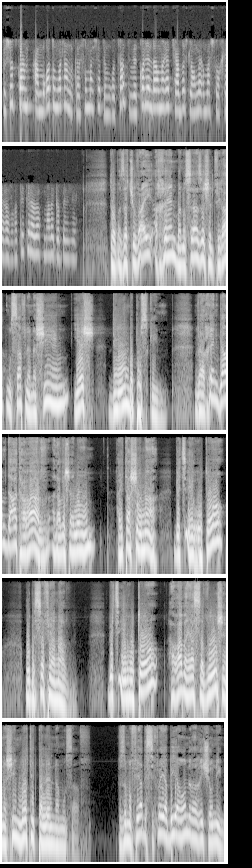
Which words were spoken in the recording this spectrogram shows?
פשוט כל המורות אומרות לנו, תעשו מה שאתם רוצות, וכל ילדה אומרת שאבא שלה אומר משהו אחר, אז רציתי לדעת מה לגבי זה. טוב, אז התשובה היא, אכן, בנושא הזה של תפילת מוסף לנשים, יש דיון בפוסקים. ואכן, גם דעת הרב, עליו השלום, הייתה שונה בצעירותו או בסוף ימיו. בצעירותו הרב היה סבור שנשים לא תתפללנה מוסף. וזה מופיע בספרי יביע עומר הראשונים.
